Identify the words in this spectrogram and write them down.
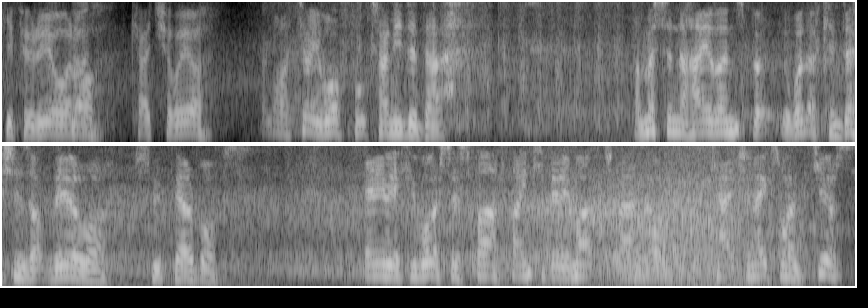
Keep it real and Nice I'll catch you later. Well, I'll tell you what folks, I needed that. I'm missing the Highlands but the winter conditions up there were superb boss. Anyway, if you watched this far, thank you very much and I'll catch you next one. Cheers!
